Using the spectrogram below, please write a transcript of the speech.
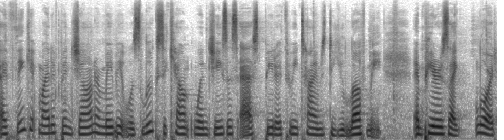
I think it might have been John or maybe it was Luke's account when Jesus asked Peter three times, Do you love me? And Peter's like, Lord,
